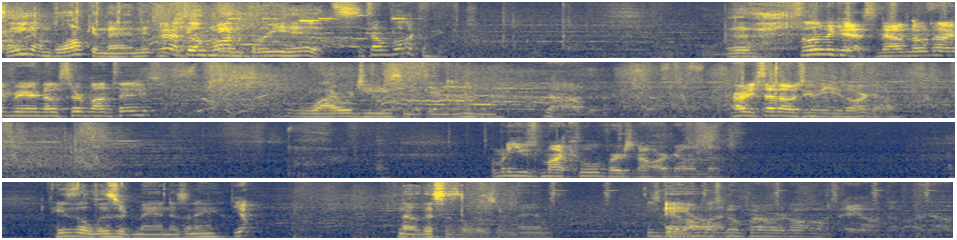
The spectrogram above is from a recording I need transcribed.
See, I'm blocking that, and it Yeah, killed me in three hits. It's unblockable. Ugh, So let me guess. Now, no Nightmare, no Cervantes? why would you use him again anyway? No, I wouldn't. I already said I was going to use Argon. I'm going to use my cool version of Argon, though. He's the lizard man, isn't he? Yep. No, this is the lizard man. He's got Aeon. almost no power at all. It's Aeon, not Argon.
